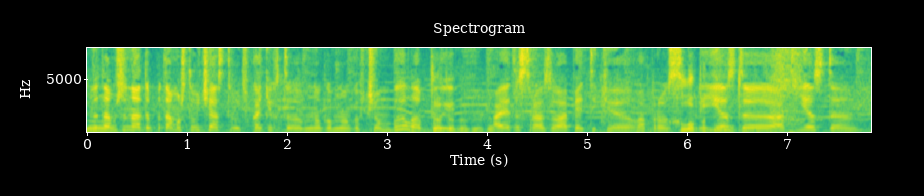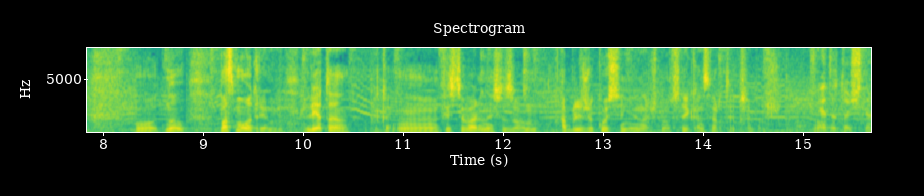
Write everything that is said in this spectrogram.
Ну А, там же надо, потому что участвовать в каких-то много-много в чем было бы. Да-да-да-да-да. А это сразу, опять-таки, вопрос Хлопотно приезда, это, отъезда. Вот. Ну, посмотрим. Лето, э, фестивальный сезон, а ближе к осени начнутся и концерты все больше. Вот. Это точно.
